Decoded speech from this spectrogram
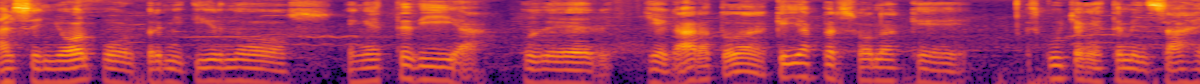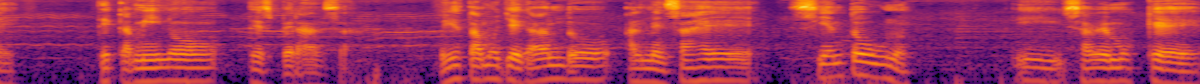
al Señor por permitirnos en este día poder llegar a todas aquellas personas que escuchan este mensaje de camino de esperanza. Hoy estamos llegando al mensaje 101 y sabemos que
